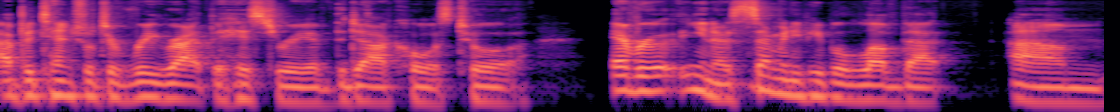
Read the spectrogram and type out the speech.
a potential to rewrite the history of the Dark Horse tour. Every you know, so many people love that um,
